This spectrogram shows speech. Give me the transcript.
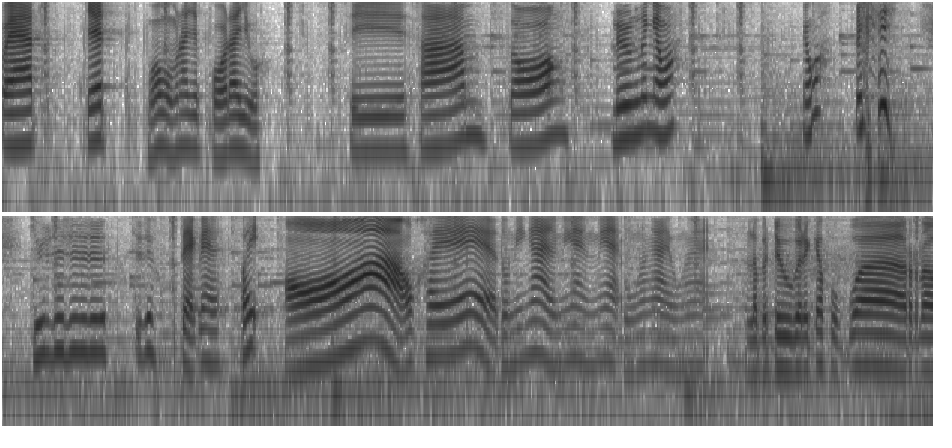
แปดเจ็ดผมว่าผมน่าจะพอได้อยู่สี่สามสองหนึ่งเล่นไงวะไงวะเล่นไง เดี๋ยวเดี๋ยวเดี๋ยวเดี๋ยวเดี๋ยวเดี๋ยวแตกแน่เฮ้ย อ๋อ โอเค ตรงนี้ง่าย ตรงนี้ง่ายตรงนี้ง่ายตรงนี้ง่ายตรงนี้ง่าย เรามาดูกันนะครับผมว่าเรา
